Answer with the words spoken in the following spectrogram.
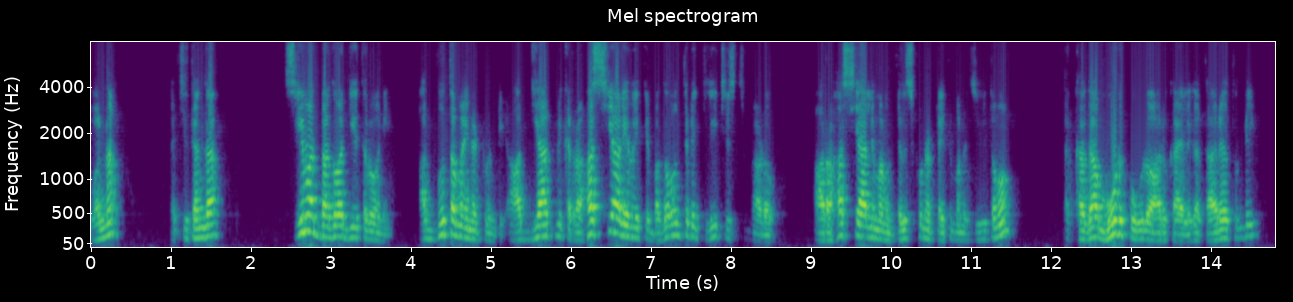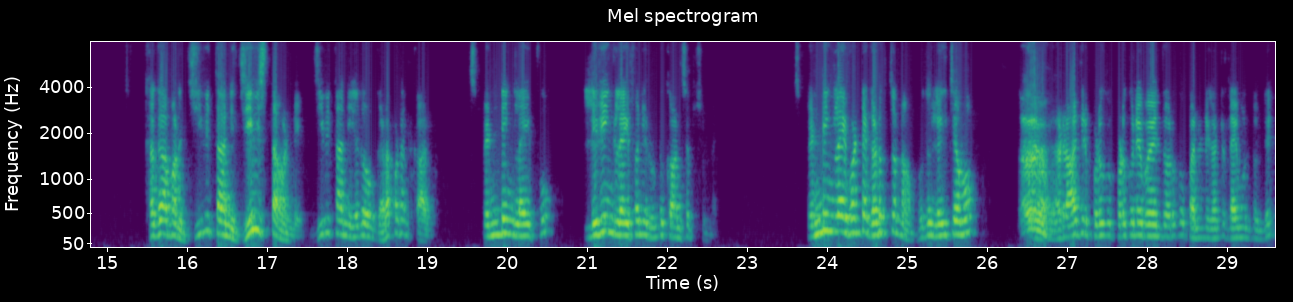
వలన ఖచ్చితంగా శ్రీమద్ భగవద్గీతలోని అద్భుతమైనటువంటి ఆధ్యాత్మిక రహస్యాలు ఏవైతే భగవంతుడి తెలియచేస్తున్నాడో ఆ రహస్యాల్ని మనం తెలుసుకున్నట్లయితే మన జీవితము చక్కగా మూడు పువ్వులు ఆరు కాయలుగా తయారవుతుంది. చక్కగా మన జీవితాన్ని జీవిస్తామండి. జీవితాన్ని ఏదో గడపడం కాదు. స్పెండింగ్ లైఫ్ లివింగ్ లైఫ్ అని రెండు కాన్సెప్ట్స్ ఉన్నాయి. స్పెండింగ్ లైఫ్ అంటే గడుపుతున్నాం. పొద్దున్న లెగిచాము రాత్రి పడుకు పడుకునే పోయేంత వరకు పన్నెండు గంటల టైం ఉంటుంది.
